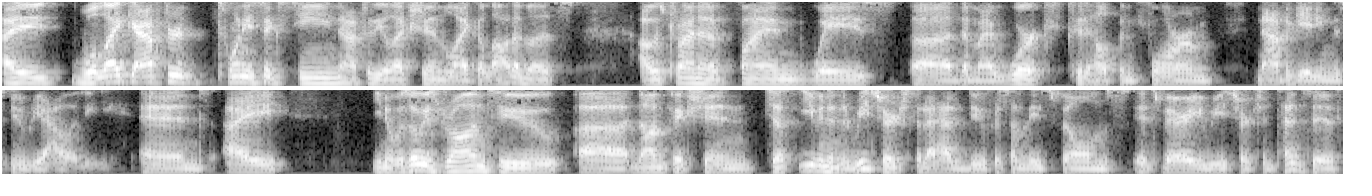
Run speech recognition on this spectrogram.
I well, like after 2016, after the election, like a lot of us, I was trying to find ways uh, that my work could help inform navigating this new reality. And I, you know, was always drawn to uh, nonfiction. Just even in the research that I had to do for some of these films, it's very research intensive.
